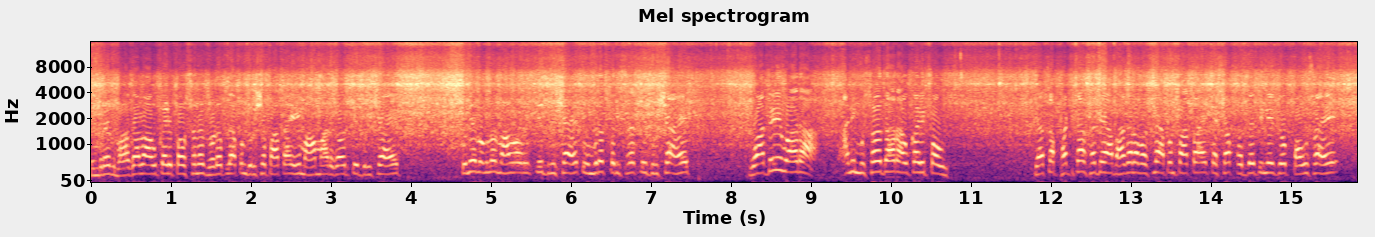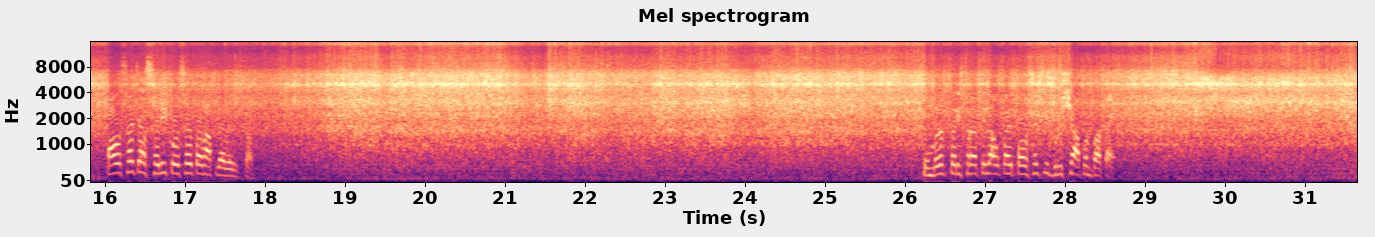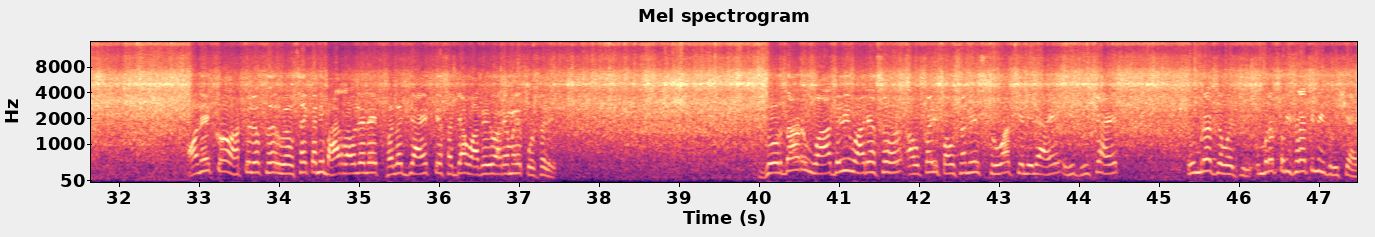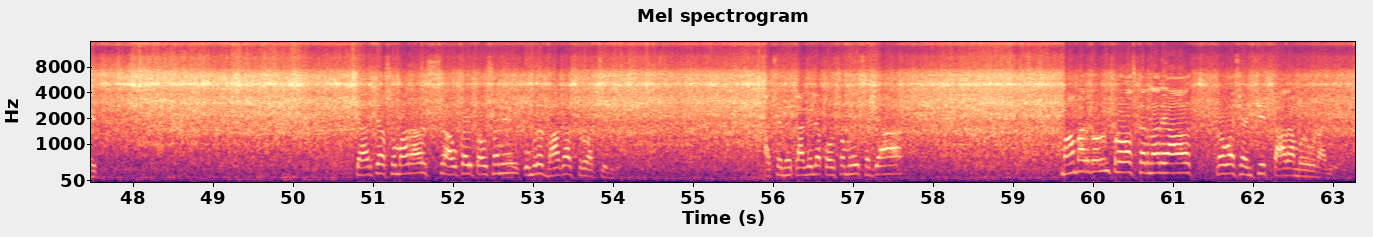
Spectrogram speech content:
उमरत भागाला अवकाळी पावसानं झोडपलं. आपण दृश्य पाहत आहे हे महामार्गावरचे दृश्य आहेत. पुणे बंगलोर महामार्गावरचे दृश्य आहेत उमरत परिसरातले दृश्य आहेत. वादळी वारा आणि मुसळधार अवकाळी पाऊस. याचा फटका सध्या या भागाला बसला आपण पाहत आहे कशा पद्धतीने जो पाऊस आहे पावसाच्या सरी कोसळताना आपल्याला दिसतात. उमरत परिसरातील अवकाळी पावसाची दृश्य आपण पाहत आहे अनेक हॉटेल व्यावसायिकांनी बाहेर लावलेले फलक जे आहेत ते सध्या वादळी वाऱ्यामुळे कोसळले. जोरदार वादळी वाऱ्यासह अवकाळी पावसाने सुरुवात केलेली आहे. ही दृश्य आहेत उमरत जवळची उमरत परिसरातील ही दृश्य आहेत. चारच्या सुमारास अवकाळी पावसाने उमरत भागात सुरुवात केली. अचानक आलेल्या पावसामुळे सध्या महामार्गावरून प्रवास करणाऱ्या प्रवाशांची तारांबळ उडाली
